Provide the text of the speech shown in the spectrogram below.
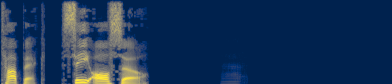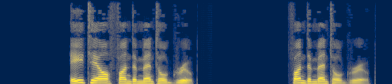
Topic. See also étale fundamental group. Fundamental group.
